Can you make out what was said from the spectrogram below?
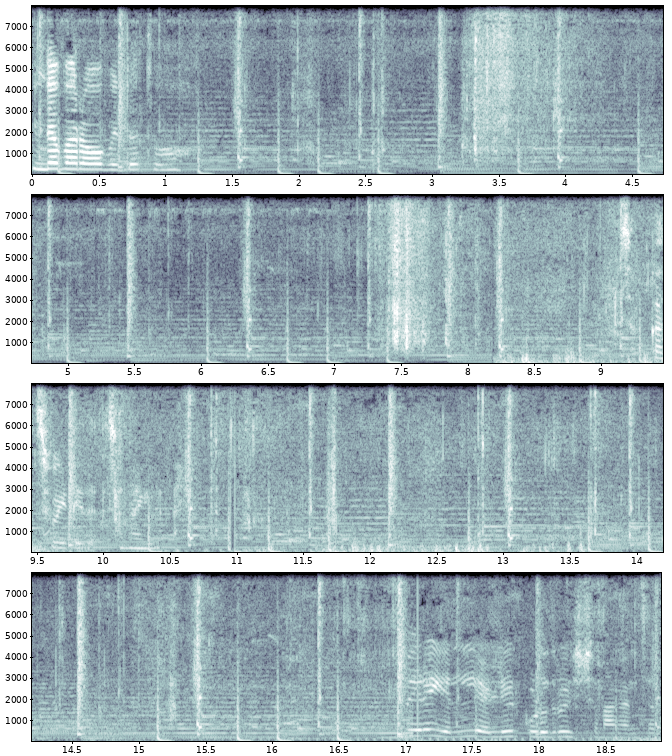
ಹಿಂದೆ ಬರೋ ಬಿದ್ದತು ಸಖತ್ ಸ್ವೀಟ್ ಇದೆ ಚೆನ್ನಾಗಿದೆ. ಎಳ್ಳೀರು ಕುಡಿದ್ರು ಇಷ್ಟು ಚೆನ್ನಾಗಿ ಅನ್ಸಲ್ಲ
